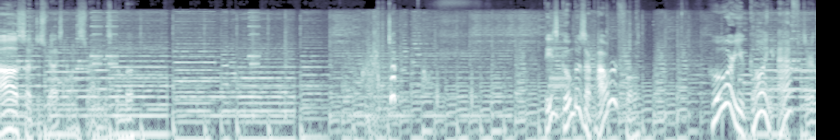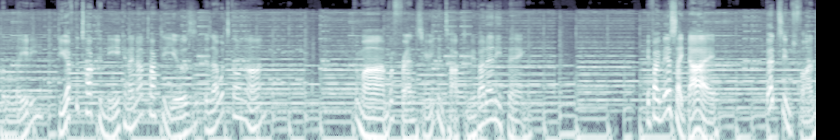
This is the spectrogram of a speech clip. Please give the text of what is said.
Also, just realized I want to surround this Goomba. Chop. These Goombas are powerful. Who are you going after, little lady? Do you have to talk to me? Can I not talk to you? Is, is that what's going on? Come on, we're friends here. You can talk to me about anything. If I miss, I die. That seems fun.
